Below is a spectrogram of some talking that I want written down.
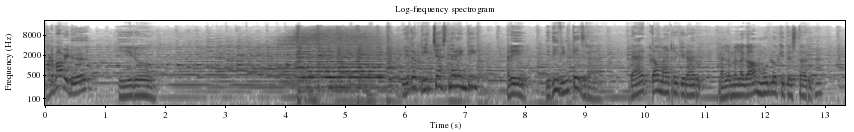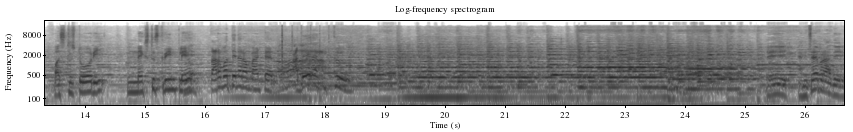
ఎవడబా వీడు? హీరో. ఏదో టీచ్ చేస్తున్నాడేంటి? అరే ఇది వింటేజ్ రా. డైరెక్ట్గా మ్యాటర్కి రారు. మెల్లమెల్లగా మూడ్లోకి తెస్తారు. ఫస్ట్ స్టోరీ నెక్స్ట్ స్క్రీన్ ప్లే తర్వాతేనరా మ్యాటర్ అదే రా కిక్కు. ఏయ్ ఎంతసేపు రా అది?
